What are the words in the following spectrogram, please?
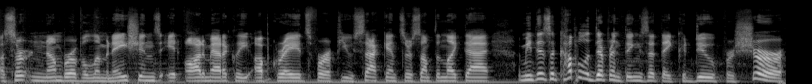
a certain number of eliminations, it automatically upgrades for a few seconds or something like that. I mean, there's a couple of different things that they could do for sure,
